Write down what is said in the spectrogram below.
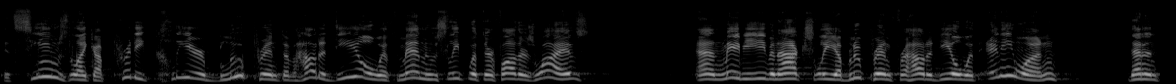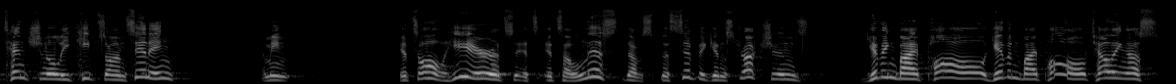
it seems like a pretty clear blueprint of how to deal with men who sleep with their father's wives, and maybe even actually a blueprint for how to deal with anyone that intentionally keeps on sinning. I mean, it's all here. It's, it's, it's a list of specific instructions given by Paul, given by Paul, telling us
